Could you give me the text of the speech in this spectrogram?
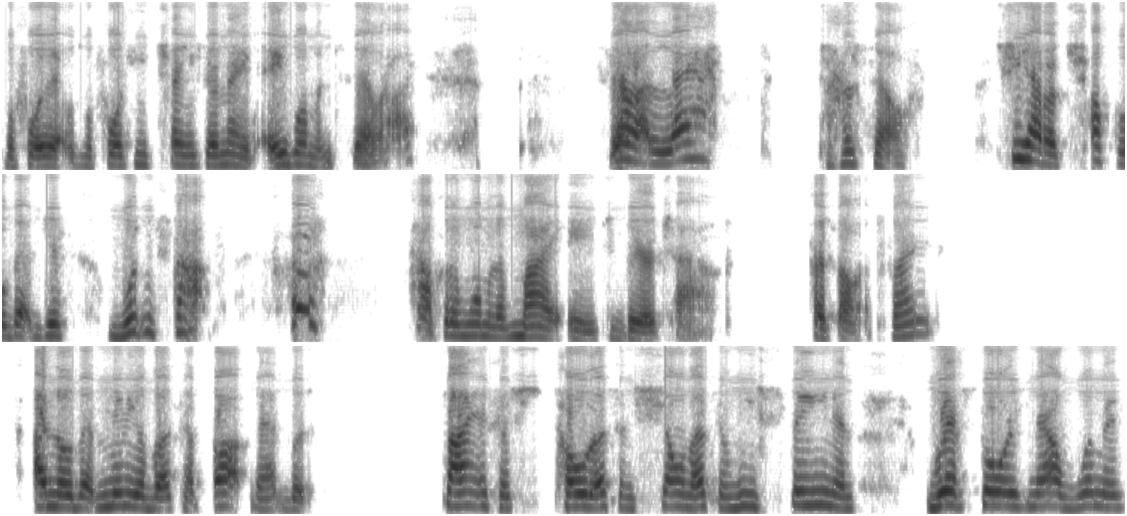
before that was before he changed their name, Abram and Sarai. Sarah laughed to herself. She had a chuckle that just wouldn't stop. How could a woman of my age bear a child? Her thoughts, right? I know that many of us have thought that, but science has told us and shown us, and we've seen and read stories now of women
